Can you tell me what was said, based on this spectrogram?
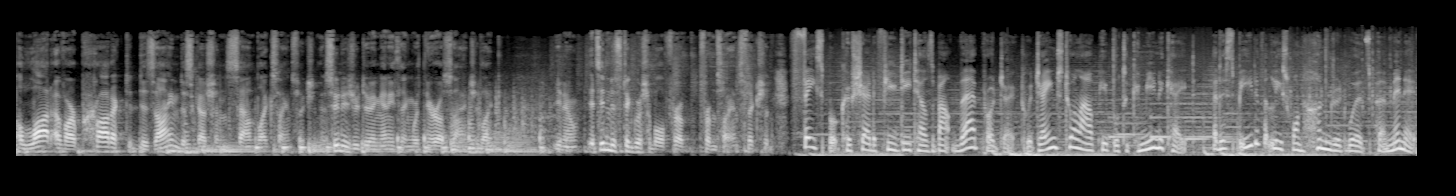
a lot of our product design discussions sound like science fiction. As soon as you're doing anything with neuroscience, you're like, you know, it's indistinguishable from, from science fiction. Facebook have shared a few details about their project, which aims to allow people to communicate at a speed of at least 100 words per minute.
